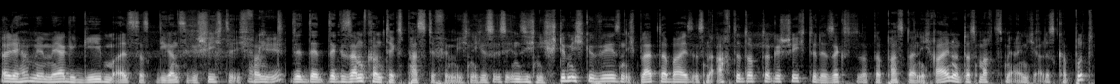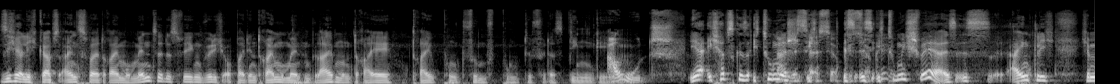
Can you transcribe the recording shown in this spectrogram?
weil die haben mir mehr gegeben als das, die ganze Geschichte. Ich fand, Okay. der, der, der Gesamtkontext passte für mich nicht. Es ist in sich nicht stimmig gewesen. Ich bleib dabei, es ist eine achte Doktor-Geschichte. Der sechste Doktor passt da nicht rein und das macht es mir eigentlich alles kaputt. Sicherlich gab es ein, zwei, drei Momente, deswegen würde ich auch bei den drei Momenten bleiben und drei 3.5 Punkte für das Ding geben. Autsch. Ja, ich hab's gesagt, ich tue mir, ich, ja- okay, es ist ist, ich okay. tue mich schwer. Es ist eigentlich, ich hab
